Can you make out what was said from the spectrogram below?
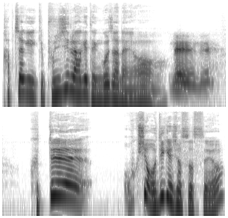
갑자기 이렇게 분신을 하게 된 거잖아요. 네, 네. 그때 혹시 어디 계셨었어요?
